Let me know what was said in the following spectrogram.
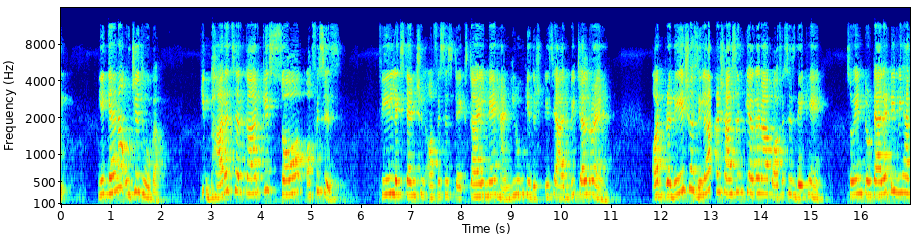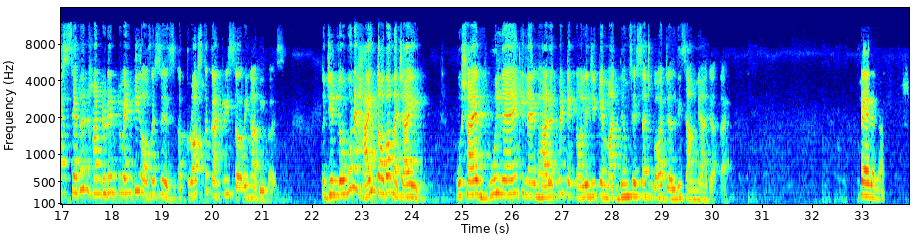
ये कहना उचित होगा कि भारत सरकार के 100 office field extension office textile में हैंडलूम की दृष्टि से आज भी चल रहे हैं। और प्रदेश और जिला प्रशासन के अगर आप ऑफ़िस देखें so in totality we have 720 offices across the country serving our weavers तो जिन लोगों ने हाई तौबा मचाई वो शायद भूल गए हैं कि नए भारत में टेक्नोलॉजी के माध्यम से सच बहुत जल्दी सामने आ जाता है। फेर इनफ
